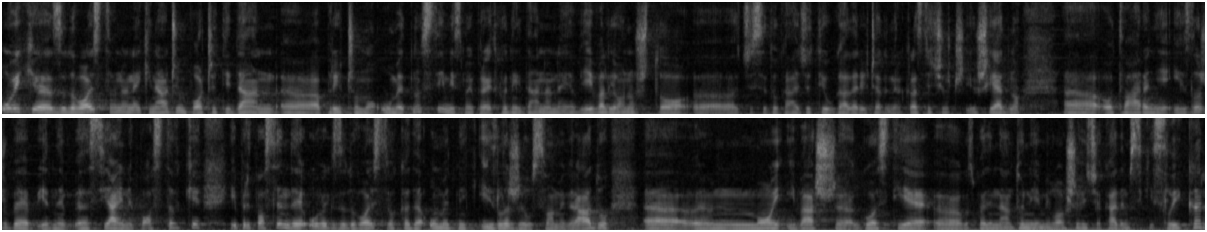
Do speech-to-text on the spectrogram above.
Uvijek je zadovoljstvo na neki način početi dan pričom o umetnosti. Mi smo i prethodnih dana najavljivali ono što će se događati u galeriji Čedomir Krstić, još jedno otvaranje izložbe, jedne sjajne postavke i pretpostavljam da je uvek zadovoljstvo kada umetnik izlaže u svome gradu. Moj i vaš gost je gospodin Antonije Milošević, akademski slikar,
